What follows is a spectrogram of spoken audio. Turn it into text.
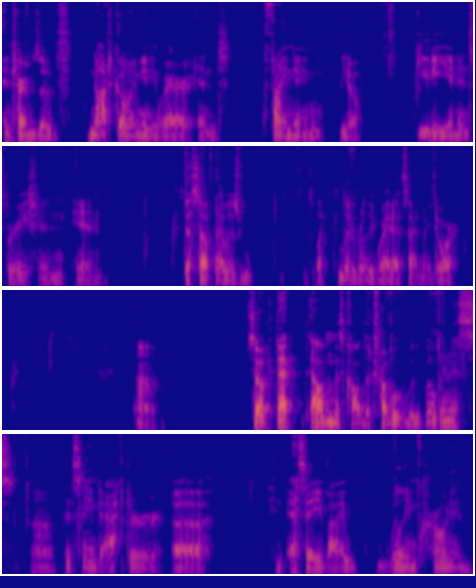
in terms of not going anywhere and finding you know beauty and inspiration in the stuff that was like literally right outside my door. Um, so that album is called "The Trouble with Wilderness." Uh, it's named after uh, an essay by William Cronon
